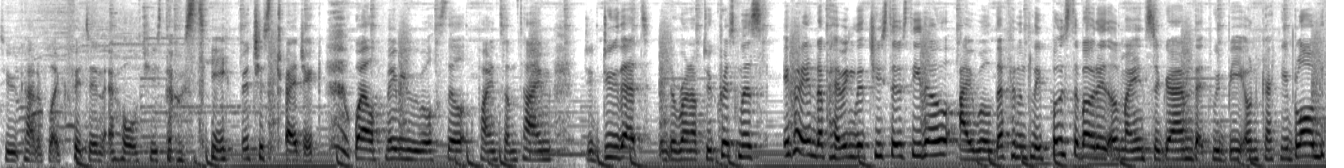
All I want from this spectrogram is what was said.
to kind of like fit in a whole cheese toasty, which is tragic. Well, maybe we will still find some time to do that in the run up to Christmas. If I end up having the cheese toasty though, I will definitely post about it on my Instagram. That would be on Kakiblog.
